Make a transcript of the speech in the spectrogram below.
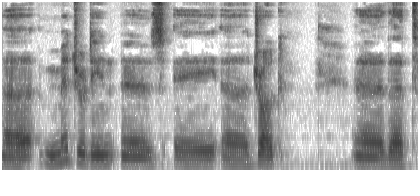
Uh, midodrine is a uh, drug uh, that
